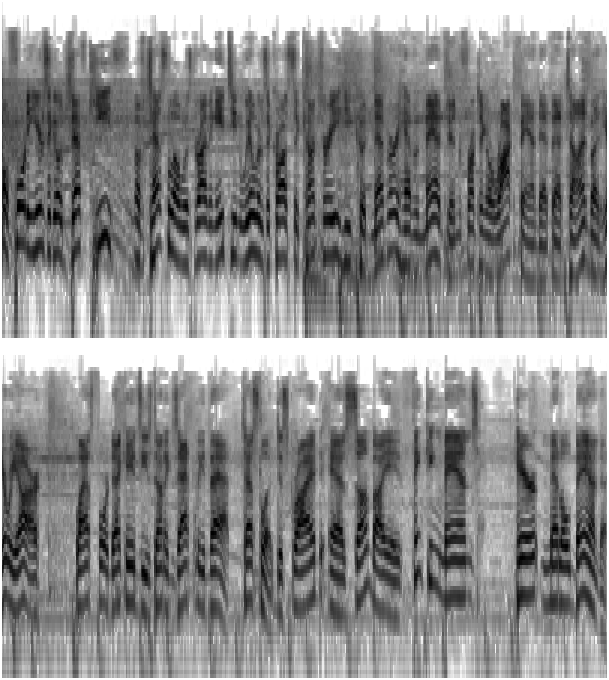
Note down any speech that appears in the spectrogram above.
Well, 40 years ago, Jeff Keith of Tesla was driving 18 wheelers across the country. He could never have imagined fronting a rock band at that time, but here we are. Last four decades, he's done exactly that. Tesla, described as some by a thinking man's hair metal band. I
